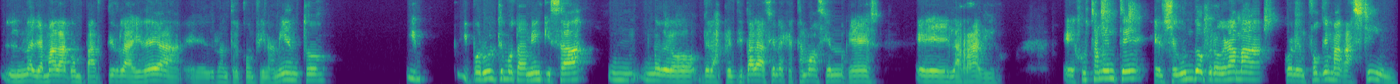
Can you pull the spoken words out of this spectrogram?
una llamada a compartir la idea eh, durante el confinamiento. Y, por último también quizá una de, de, las principales acciones que estamos haciendo que es eh, la radio. justamente el segundo programa con enfoque magazine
